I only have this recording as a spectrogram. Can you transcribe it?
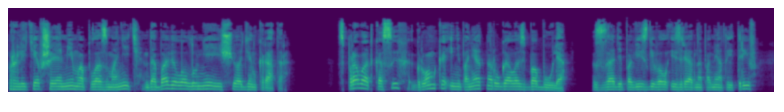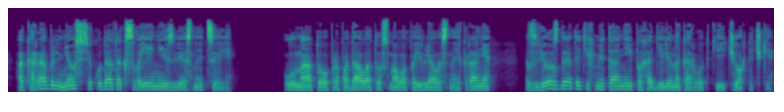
Пролетевшая мимо плазмонить добавила Луне еще один кратер. Справа от косых громко и непонятно ругалась бабуля. Сзади повизгивал изрядно помятый триф, а корабль несся куда-то к своей неизвестной цели. Луна то пропадала, то снова появлялась на экране. Звезды от этих метаний походили на короткие черточки.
